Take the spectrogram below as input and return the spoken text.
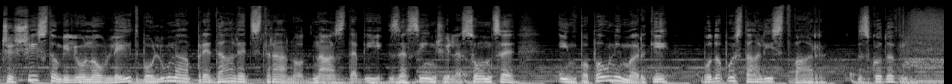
Čez 600 milijonov let bo Luna predaleč stran od nas, da bi zasenčila Sonce, in popolni mrki bodo postali stvar zgodovine.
